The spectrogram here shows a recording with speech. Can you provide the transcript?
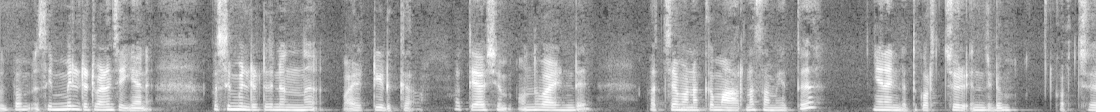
ഇപ്പം സിമ്മിലിട്ടിട്ട് വേണം ചെയ്യാൻ അപ്പോൾ സിമ്മിലിട്ടിട്ട് ഇതിനൊന്ന് വഴറ്റിയെടുക്കുക അത്യാവശ്യം ഒന്ന് വഴണ്ട് പച്ച മണക്കം മാറുന്ന സമയത്ത് ഞാൻ അതിന്റെ അകത്ത് കുറച്ച് എന്തിടും? കുറച്ച്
